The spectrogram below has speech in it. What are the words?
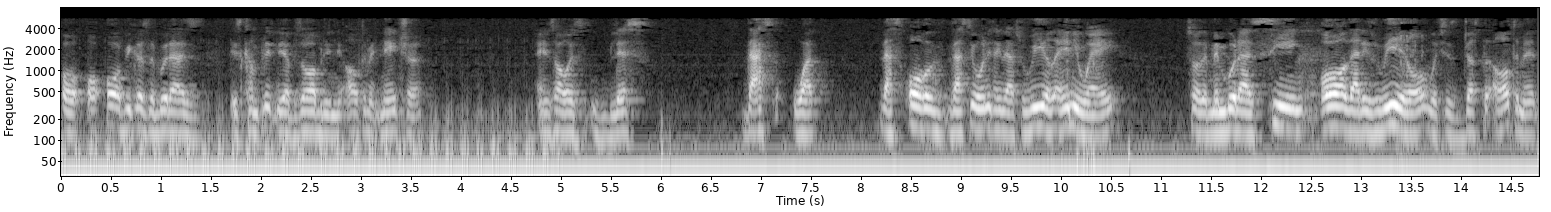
or, or, or because the Buddha is, is completely absorbed in the ultimate nature and it's always bliss. That's what, that's all, that's the only thing that's real anyway. So the Buddha is seeing all that is real, which is just the ultimate,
